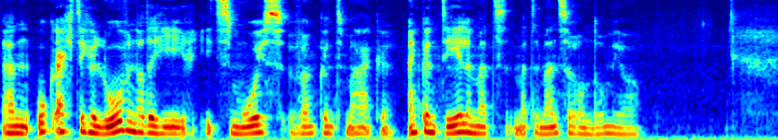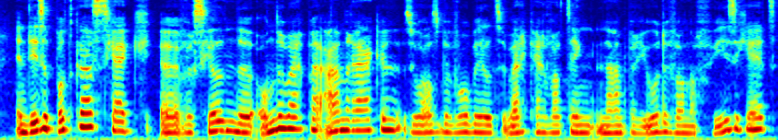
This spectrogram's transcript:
en ook echt te geloven dat je hier iets moois van kunt maken en kunt delen met, met de mensen rondom jou. In deze podcast ga ik uh, verschillende onderwerpen aanraken, zoals bijvoorbeeld werkhervatting na een periode van afwezigheid,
